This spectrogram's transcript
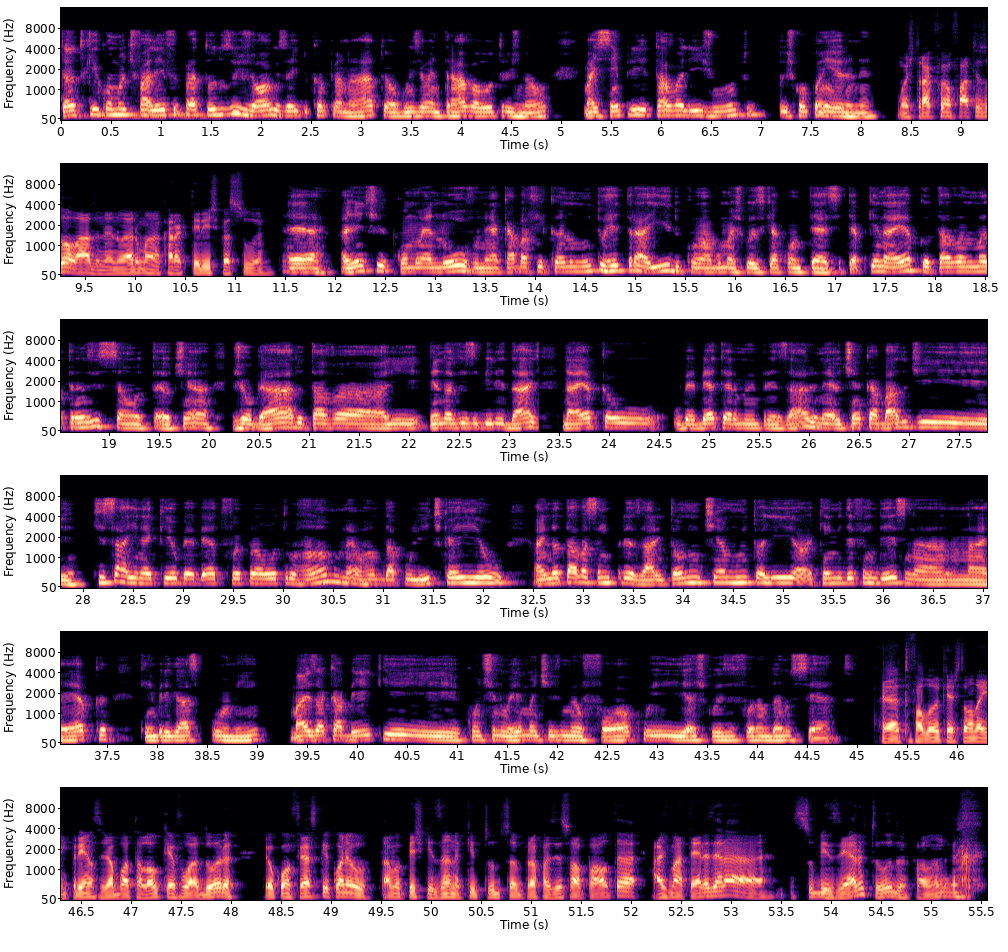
Tanto que, como eu te falei, fui para todos os jogos aí do campeonato. Alguns eu entrava, outros não, mas sempre estava ali junto dos companheiros, né? Mostrar que foi um fato isolado, né? Não era uma característica sua. É, a gente, como é novo, né, acaba ficando muito retraído com algumas coisas que acontecem. Até porque na época eu estava numa transição. Eu, eu tinha jogado, estava ali tendo a visibilidade. Na época o, o Bebeto era meu empresário, né? Eu tinha acabado de, de sair, né? Que o Bebeto foi para outro ramo, né? O ramo da política e eu ainda estava sem empresário. Então não tinha muito ali quem me defendesse na, na época, quem brigasse por mim, mas acabei que continuei, mantive meu foco e as coisas foram dando certo. É, tu falou a questão da imprensa, já bota logo que é voadora. Eu confesso que quando eu estava pesquisando aqui tudo sobre para fazer sua pauta, as matérias era Sub-Zero tudo, falando.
